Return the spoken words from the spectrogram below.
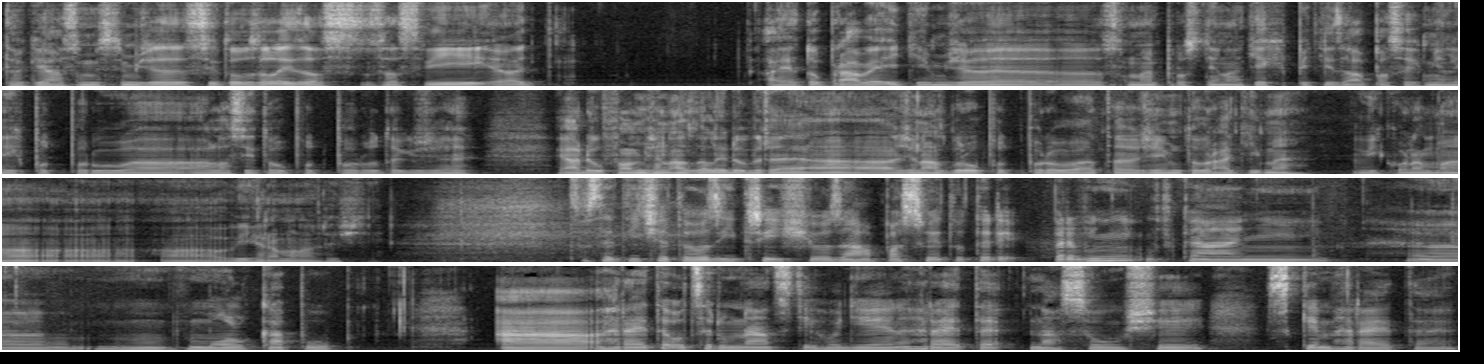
Tak já si myslím, že si to vzali za, za svý, a je to právě i tím, že eh, jsme prostě na těch pěti zápasech měli jejich podporu a, a hlasitou podporu, takže já doufám, že nás dali dobře a že nás budou podporovat a že jim to vrátíme výkonama a, a výhrama na hřišti. Co se týče toho zítřejšího zápasu, je to tedy první utkání eh, v MOL Cupu a hrajete od 17 hodin, hrajete na souši. S kým hrajete?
